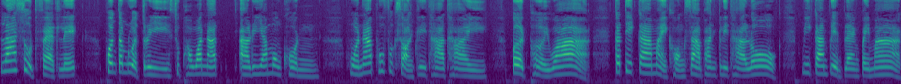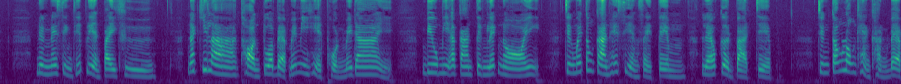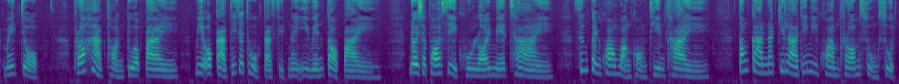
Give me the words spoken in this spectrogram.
ล่าสุดแฝดเล็ก พลตำรวจตรีสุภวนัทอาริยมงคล หัวหน้าผู้ฝึกสอนกรีฑาไทย เปิดเผยว่ากติกาใหม่ของสาพันธ์กรีฑาโลก มีการเปลี่ยนแปลงไปมาก หนึ่งในสิ่งที่เปลี่ยนไปคือ นักกีฬาถอนตัวแบบไม่มีเหตุผลไม่ได้ บิลมีอาการตึงเล็กน้อย จึงไม่ต้องการให้เสี่ยงใส่เต็ม แล้วเกิดบาดเจ็บ จึงต้องลงแข่งขันแบบไม่จบ เพราะหากถอนตัวไป มีโอกาสที่จะถูกตัดสิทธิ์ในอีเวนต์ต่อไป โดยเฉพาะ4คูณ100 เมตรชาย ซึ่งเป็นความหวังของทีมไทย ต้องการนักกีฬาที่มีความพร้อมสูงสุด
